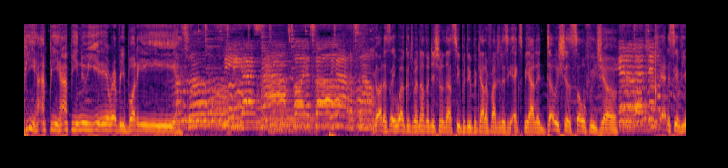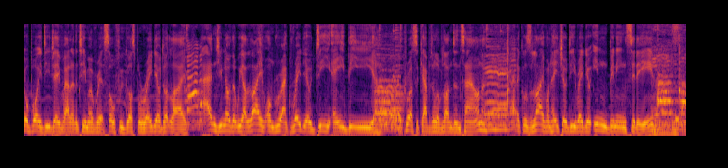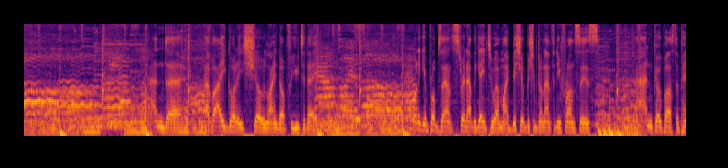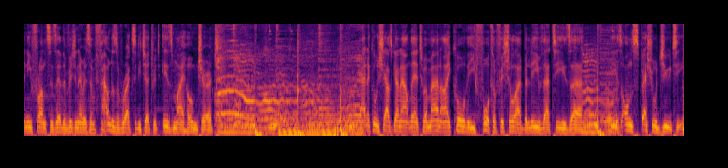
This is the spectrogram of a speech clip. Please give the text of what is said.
happy, happy, happy new year, everybody. You Gotta say, welcome to another edition of that super duper califragilistic expialidocious soul food show. Yeah, to see if your boy DJ Val and the team over at Soul Food Gospel Radio.live. And you know that we are live on Ruach Radio DAB across the capital of London town. And of course, live on HOD Radio in Benin City. And uh, have I got a show lined up for you today? I want to give props out straight out the gate to uh, my bishop, Bishop John Anthony Francis, and co pastor Penny Francis. They're the visionaries and founders of Ruach City Church, which is my home church. And a cool shout's going out there to a man I call the fourth official. I believe that he's uh, he is on special duty.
